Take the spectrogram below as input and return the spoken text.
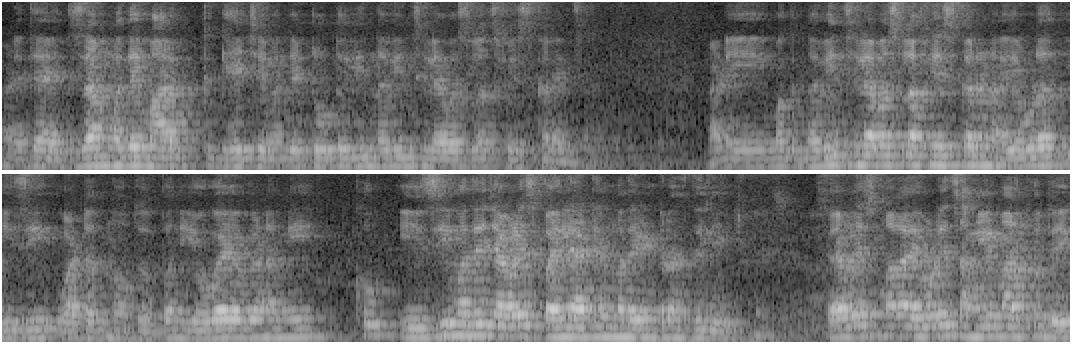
आणि त्या एक्झाममध्ये मार्क घ्यायचे म्हणजे टोटली नवीन सिलेबसलाच फेस करायचं. आणि मग नवीन सिलेबसला फेस करणं एवढं इझी वाटत नव्हतं. पण योगायोगानं मी खूप इझीमध्ये ज्यावेळेस पहिल्या अटेम्प्टमध्ये एंट्रन्स दिली त्यावेळेस मला एवढे चांगले मार्क होते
